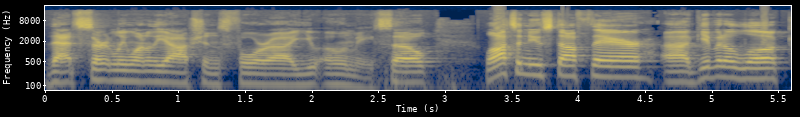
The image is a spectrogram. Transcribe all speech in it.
that's certainly one of the options for uh, You Own Me. So lots of new stuff there. Uh, give it a look.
